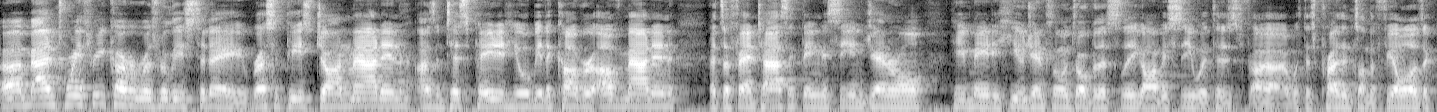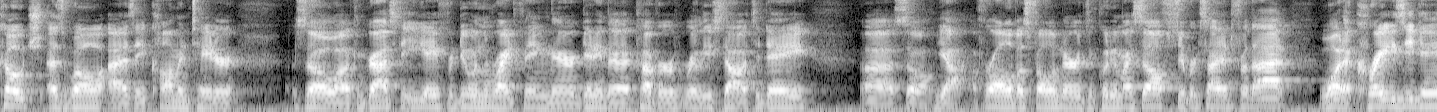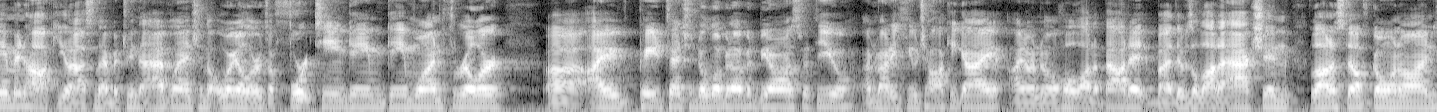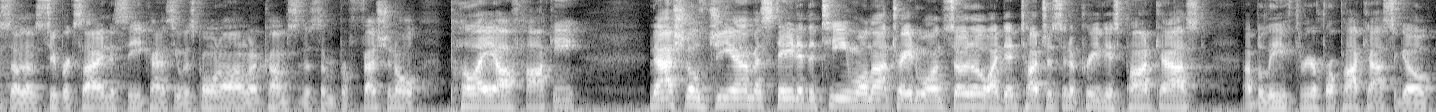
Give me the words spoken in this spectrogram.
Uh, Madden 23 cover was released today. Rest in peace, John Madden. As anticipated, he will be the cover of Madden. That's a fantastic thing to see in general. He made a huge influence over this league, obviously with his uh, with his presence on the field as a coach as well as a commentator. So, uh, congrats to EA for doing the right thing there, getting the cover released out today. Uh, so, yeah, for all of us fellow nerds, including myself, super excited for that. What a crazy game in hockey last night between the Avalanche and the Oilers. A 14 game, game one thriller. Uh, I paid attention to a little bit of it, to be honest with you. I'm not a huge hockey guy. I don't know a whole lot about it, but there was a lot of action, a lot of stuff going on. So that was super exciting to see, kind of see what's going on when it comes to some professional playoff hockey. Nationals GM has stated the team will not trade Juan Soto. I did touch this in a previous podcast. I believe three or four podcasts ago,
